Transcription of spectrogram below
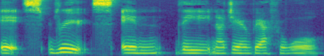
its roots in the Nigerian Biafra War.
